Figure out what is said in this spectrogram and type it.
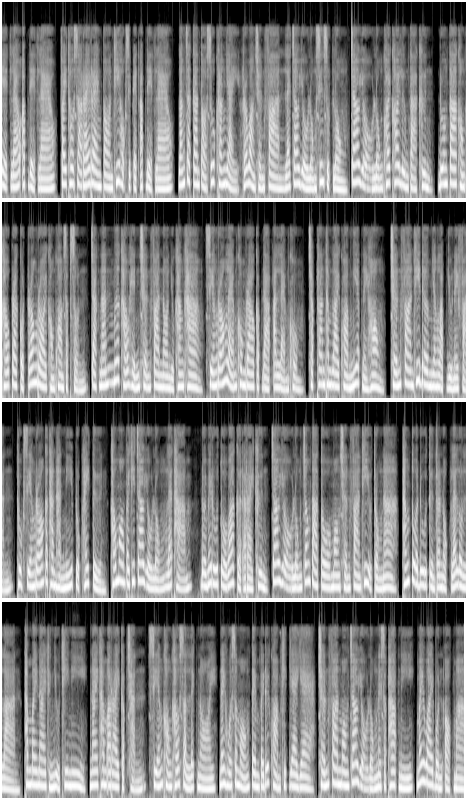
เดตแล้วอัปเดตแล้ว ไฟโทสาร้ายแรงตอนที่ 61 อัปเดตแล้ว หลังจากการต่อสู้ครั้งใหญ่ระหว่างเฉินฟานและเจ้าโยหลงสิ้นสุดลง เจ้าโยหลงค่อยๆ ลืมตาขึ้น ดวงตาของเขาปรากฏร่องรอยของความสับสน จากนั้นเมื่อเขาเห็นเฉินฟานนอนอยู่ข้างๆ เสียงร้องแหลมคมราวกับดาบอันแหลมคม ฉับพลันทำลายความเงียบในห้อง เฉินฟานที่เดิมยังหลับอยู่ในฝัน ถูกเสียงร้องกระทันหันนี้ปลุกให้ตื่น เขามองไปที่เจ้าโยหลงและถาม โดยไม่รู้ตัวว่าเกิดอะไรขึ้น เจ้าโยหลงจ้องตาโตมองเฉินฟานที่อยู่ตรงหน้า ทั้งตัวดูตื่นตระหนกและลนลาน ทำไมนายถึงอยู่ที่นี่ นายทำอะไรกับฉัน เสียงของเขาสั่นเล็กน้อย ในหัวสมองเต็มไปด้วยความคิดแย่ๆ เฉินฟานมองเจ้าโยหลงในสภาพนี้ ไม่ไวบ่นออกมา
